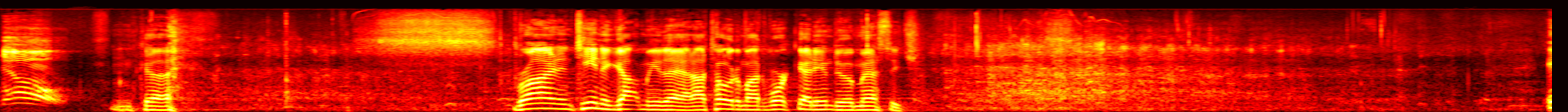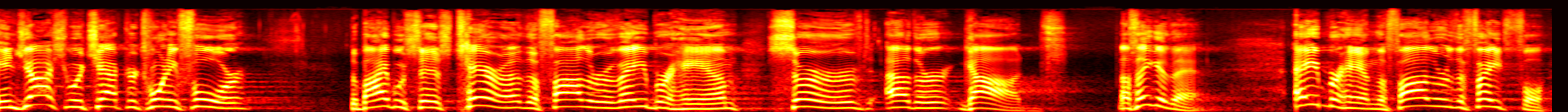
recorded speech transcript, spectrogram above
no. Okay. Brian and Tina got me that. I told them I'd work that into a message. In Joshua chapter 24, the Bible says Terah, the father of Abraham, served other gods. Now think of that. Abraham, the father of the faithful,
